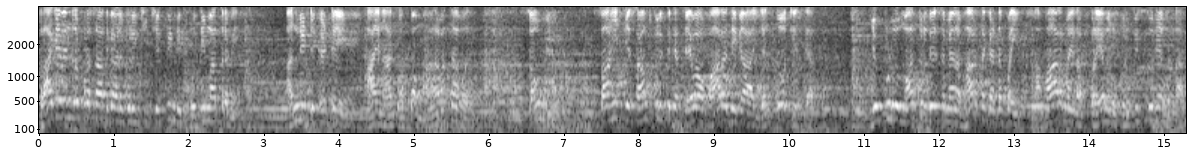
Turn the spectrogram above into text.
రాఘవేంద్ర ప్రసాద్ గారి గురించి చెప్పింది కొద్ది మాత్రమే. అన్నిటికంటే ఆయన గొప్ప మానవతావాది. సౌమ్యుడు. సాహిత్య సాంస్కృతిక సేవా వారధిగా ఎంతో చేశారు. ఎప్పుడూ మాతృదేశమైన భారత గడ్డపై అపారమైన ప్రేమను కురిపిస్తూనే ఉన్నారు.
